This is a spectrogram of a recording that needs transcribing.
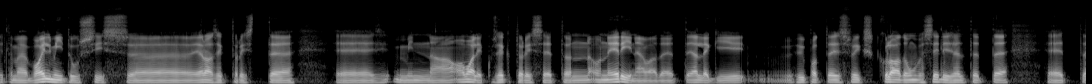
ütleme, valmidus siis äh, erasektorist äh, Eh, minna avalikku sektorisse, et on, on erinevad, et jällegi hüpotees võiks kõlada umbes selliselt, et et,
